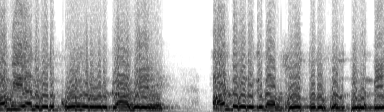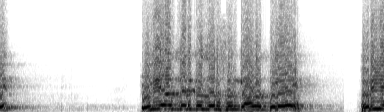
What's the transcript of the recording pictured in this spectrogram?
ஆவியானவர் கூறுகிறவருக்காக ஆண்டவருக்கு நான் சோத்திரம் செலுத்துகின்றேன். இலியா தெற்கு தரிசன காலத்திலே பெரிய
